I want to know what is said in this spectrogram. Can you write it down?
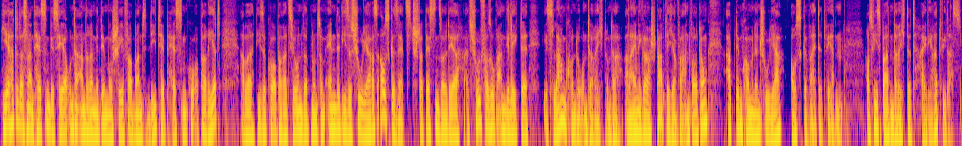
Hier hatte das Land Hessen bisher unter anderem mit dem Moscheeverband DITIB Hessen kooperiert, aber diese Kooperation wird nun zum Ende dieses Schuljahres ausgesetzt. Stattdessen soll der als Schulversuch angelegte Islamkundeunterricht unter alleiniger staatlicher Verantwortung ab dem kommenden Schuljahr ausgeweitet werden. Aus Wiesbaden berichtet Heidi Radwilas.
